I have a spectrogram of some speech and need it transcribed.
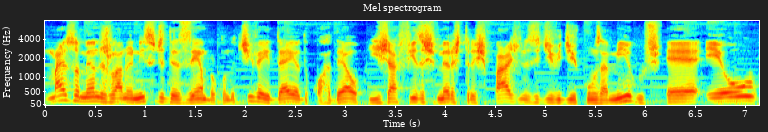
mais ou menos lá no início de dezembro, quando eu tive a ideia do Cordel e já fiz as primeiras três páginas e dividi com os amigos, é, eu.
